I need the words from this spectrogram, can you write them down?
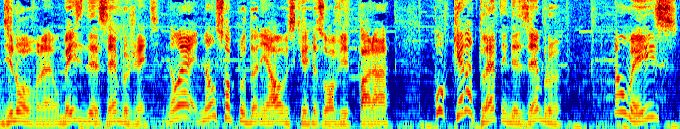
De novo, né? O mês de dezembro, gente, não é não só pro Dani Alves que resolve parar. Qualquer atleta em dezembro é um mês.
